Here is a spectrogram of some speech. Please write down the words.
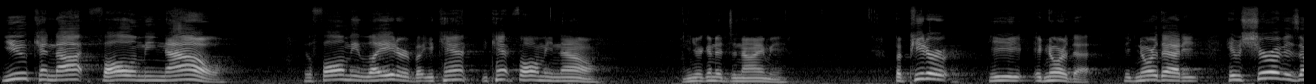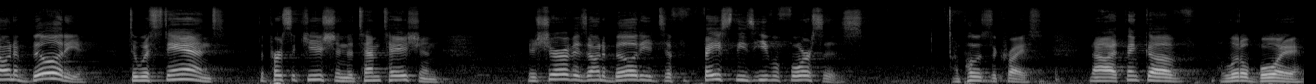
You cannot follow me now. You'll follow me later, but you can't, you can't follow me now. And you're going to deny me. But Peter, he ignored that. He ignored that. He, he was sure of his own ability to withstand the persecution, the temptation. He was sure of his own ability to face these evil forces opposed to Christ. Now, I think of a little boy.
